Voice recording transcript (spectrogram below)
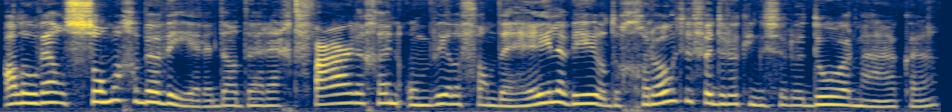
Alhoewel sommigen beweren dat de rechtvaardigen omwille van de hele wereld de grote verdrukking zullen doormaken,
